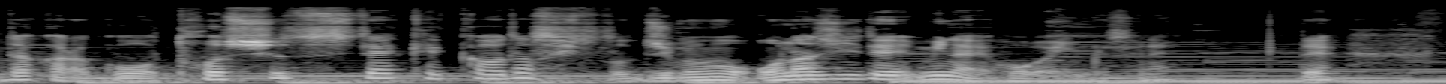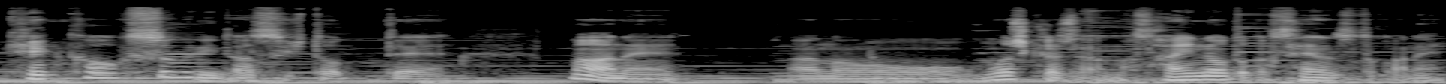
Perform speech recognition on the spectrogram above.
だからこう突出して結果を出す人と自分を同じで見ない方がいいんですよね。で、結果をすぐに出す人って、まあね、あのもしかしたらま才能とかセンスとかね、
